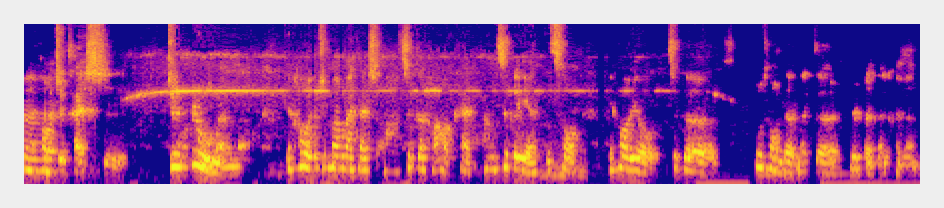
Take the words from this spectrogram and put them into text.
然后就开始就入门了，然后就慢慢开始啊，这个好好看，啊，这个也不错，然后有这个不同的那个日本的可能。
